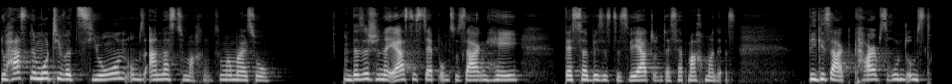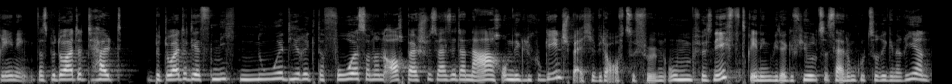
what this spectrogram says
du hast eine Motivation, um es anders zu machen, sagen wir mal so. Und das ist schon der erste Step, um zu sagen, hey, deshalb ist es das wert und deshalb machen wir das. Wie gesagt, Carbs rund ums Training. Das bedeutet halt, bedeutet jetzt nicht nur direkt davor, sondern auch beispielsweise danach, um die Glykogenspeicher wieder aufzufüllen, um fürs nächste Training wieder gefühlt zu sein und gut zu regenerieren.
